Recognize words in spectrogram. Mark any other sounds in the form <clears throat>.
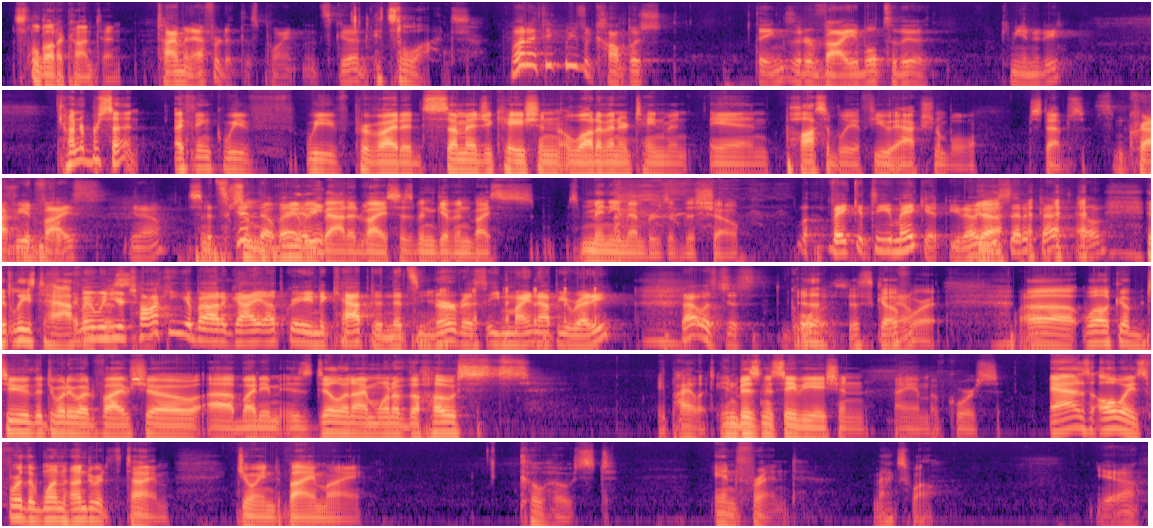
It's a lot of content. time and effort at this point. It's good. It's a lot. But I think we've accomplished things that are valuable to the community. 100%. I think we've we've provided some education, a lot of entertainment, and possibly a few actionable steps. Some crappy advice, you know? Some, it's good, some though. but I really mean, bad advice has been given by s- many members of this show. <laughs> Fake it till you make it. You know, Yeah. you said it best, Dylan. <laughs> At least half. I mean, when you're talking about a guy upgrading to captain that's nervous, he might not be ready. That was just <laughs> Yeah, just go you know? for it. Uh, welcome to the 215 show. Uh, my name is Dylan. I'm one of the hosts, a pilot in business aviation. I am, of course, as always, for the 100th time, joined by my co host and friend, Maxwell. Yeah.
